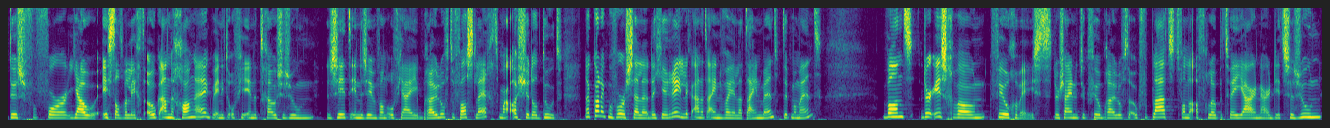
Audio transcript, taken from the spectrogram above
Dus voor jou is dat wellicht ook aan de gang. Hè? Ik weet niet of je in het trouwseizoen zit in de zin van of jij bruiloften vastlegt. Maar als je dat doet, dan kan ik me voorstellen dat je redelijk aan het einde van je Latijn bent op dit moment. Want er is gewoon veel geweest. Er zijn natuurlijk veel bruiloften ook verplaatst van de afgelopen twee jaar naar dit seizoen.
